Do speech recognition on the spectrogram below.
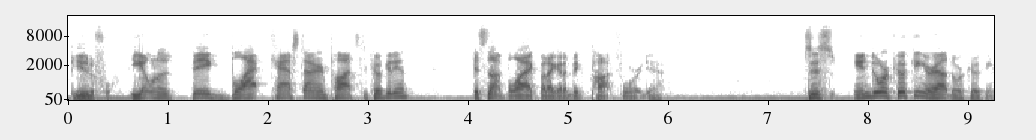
Beautiful. You got one of those big black cast iron pots to cook it in? It's not black, but I got a big pot for it, yeah. Is this indoor cooking or outdoor cooking?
